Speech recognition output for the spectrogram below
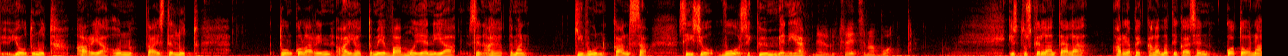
joutunut Arja on taistellut tuon kolarin aiheuttamien vammojen ja sen aiheuttaman kivun kanssa siis jo vuosikymmeniä. 47 vuotta. Istuskellaan täällä Arja-Pekka Matikaisen kotona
